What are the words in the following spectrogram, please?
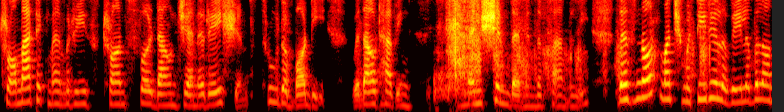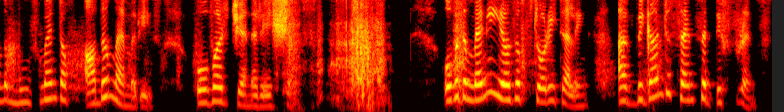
traumatic memories transfer down generations through the body without having mentioned them in the family. There's not much material available on the movement of other memories over generations. Over the many years of storytelling, I've begun to sense a difference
